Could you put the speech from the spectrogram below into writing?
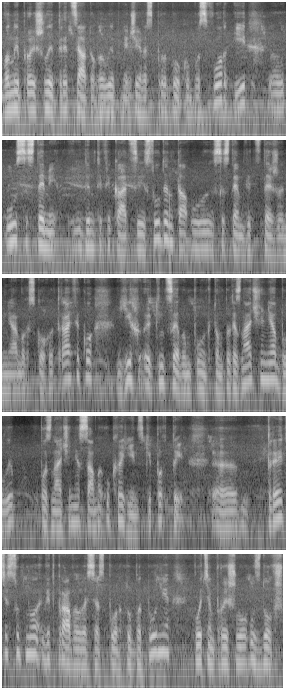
Вони пройшли 30 липня через протоку Босфор, і е, у системі ідентифікації суден та у систем відстеження морського трафіку їх е, кінцевим пунктом призначення були позначені саме українські порти. Третє судно відправилося з порту Батумі, потім пройшло уздовж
